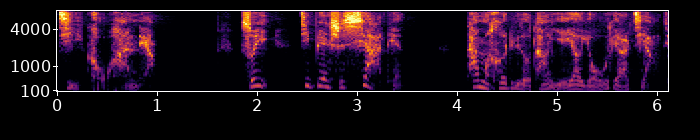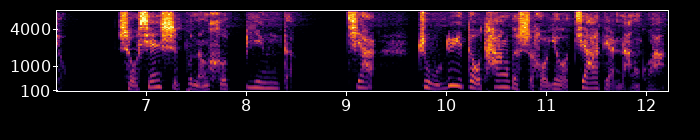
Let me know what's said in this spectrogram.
忌口寒凉。所以，即便是夏天，他们喝绿豆汤也要有点讲究。首先是不能喝冰的，其二，煮绿豆汤的时候要加点南瓜，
